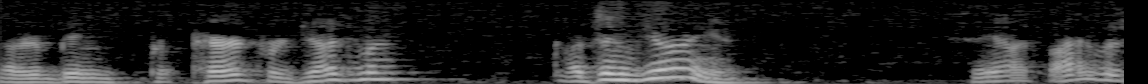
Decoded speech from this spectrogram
that are being prepared for judgment, God's enduring it. See, if I was,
